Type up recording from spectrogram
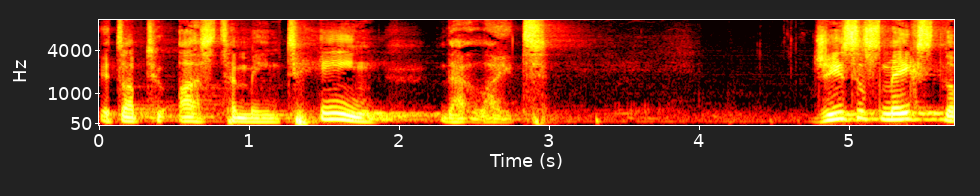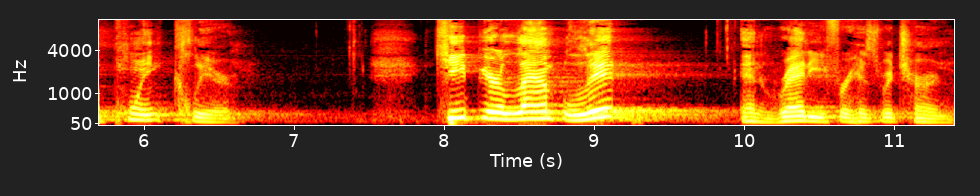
It's up to us to maintain that light. Jesus makes the point clear keep your lamp lit and ready for his return.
